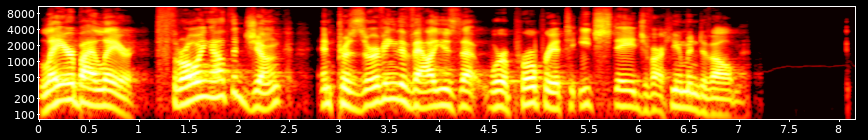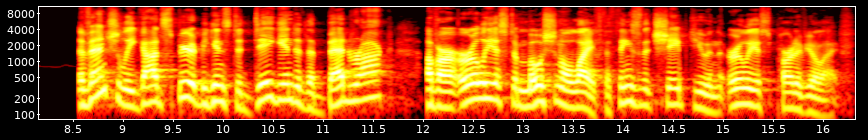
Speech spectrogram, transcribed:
layer by layer, throwing out the junk and preserving the values that were appropriate to each stage of our human development. Eventually, God's Spirit begins to dig into the bedrock of our earliest emotional life, the things that shaped you in the earliest part of your life.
